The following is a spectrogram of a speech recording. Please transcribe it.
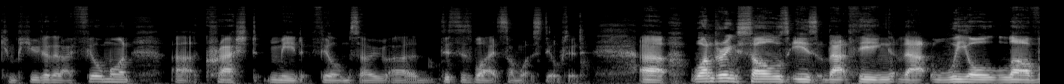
computer that I film on uh, crashed mid-film, so uh, this is why it's somewhat stilted. Uh, Wandering Souls is that thing that we all love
